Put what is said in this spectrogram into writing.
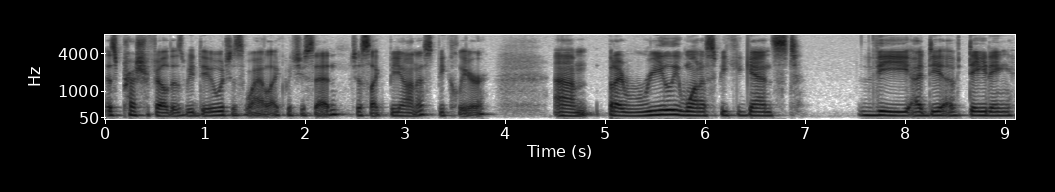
as pressure filled as we do, which is why I like what you said. Just like be honest, be clear. Um, but I really want to speak against the idea of dating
